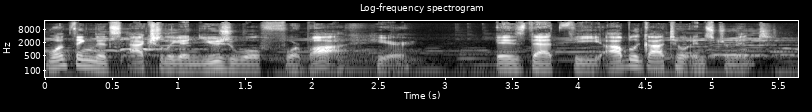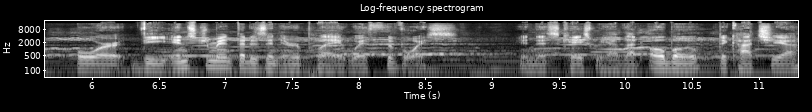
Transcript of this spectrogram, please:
One thing that's actually unusual for Bach here is that the obbligato instrument, or the instrument that is in interplay with the voice, in this case we have that oboe da caccia,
